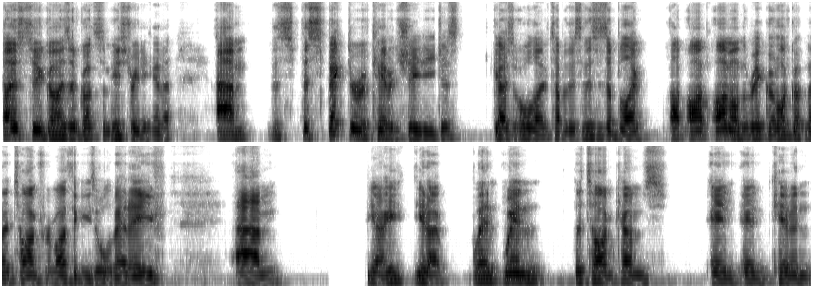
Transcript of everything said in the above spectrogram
those two guys have got some history together. Um, the, the spectre of Kevin Sheedy just goes all over top of this, and this is a bloke I'm, I'm on the record. I've got no time for him. I think he's all about Eve. Um, you know, he, you know, when when the time comes and and Kevin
